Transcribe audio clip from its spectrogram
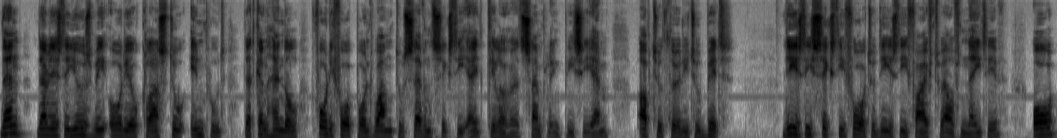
Then there is the USB Audio Class 2 input that can handle 44.1 to 768 kHz sampling PCM up to 32-bit. DSD64 to DSD512 native or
